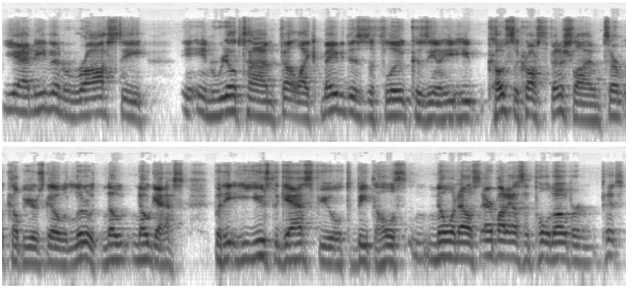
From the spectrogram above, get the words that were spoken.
Yeah, and even Rossi in real time felt like maybe this is a fluke because you know he, he coasted across the finish line several a couple years ago with literally no no gas, but he, he used the gas fuel to beat the whole. No one else, everybody else had pulled over and pit,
